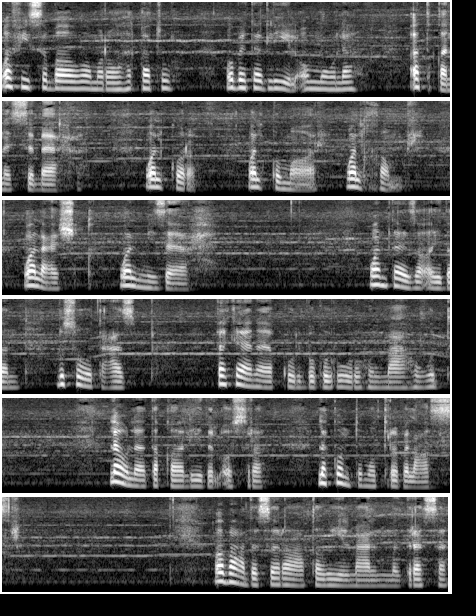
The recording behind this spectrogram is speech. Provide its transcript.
وفي صباه ومراهقته وبتدليل أمه له أتقن السباحة والكرة والقمار والخمر والعشق والمزاح. وامتاز أيضا بصوت عذب فكان يقول بغروره المعهود لولا تقاليد الأسرة لكنت مطرب العصر. وبعد صراع طويل مع المدرسة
